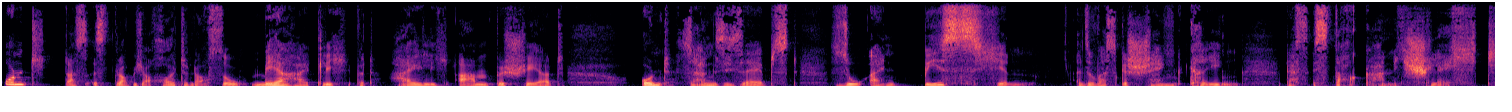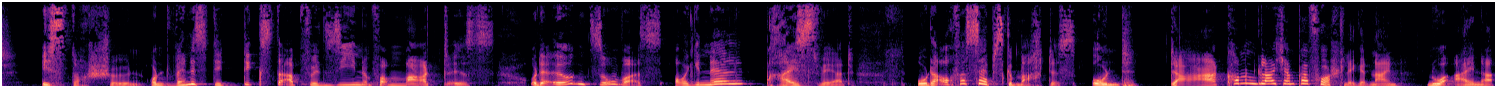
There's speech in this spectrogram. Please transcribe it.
Und das ist, glaube ich, auch heute noch so. Mehrheitlich wird Heiligabend beschert. Und sagen Sie selbst, so ein bisschen, also was geschenkt kriegen, das ist doch gar nicht schlecht. Ist doch schön. Und wenn es die dickste Apfelsine vom Markt ist oder irgend sowas, originell, preiswert oder auch was selbstgemachtes. Und da kommen gleich ein paar Vorschläge. Nein, nur einer.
